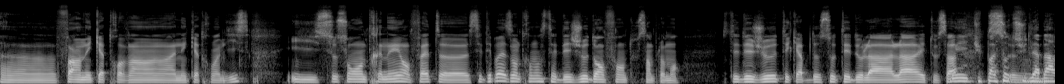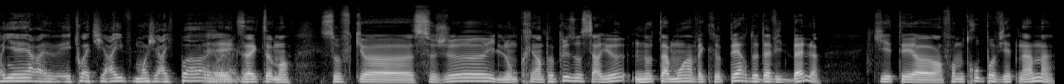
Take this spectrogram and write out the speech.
Euh, fin années 80, années 90, ils se sont entraînés en fait. euh, c'était pas des entraînements, c'était des jeux d'enfants tout simplement. C'était des jeux, t'es capable de sauter de là à là et tout ça. Oui, tu passes au-dessus de la barrière euh, et toi tu y arrives, moi j'y arrive pas. et voilà. Exactement. Sauf que ce jeu, ils l'ont pris un peu plus au sérieux, notamment avec le père de David Bell, qui était euh, en forme de troupe au Vietnam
